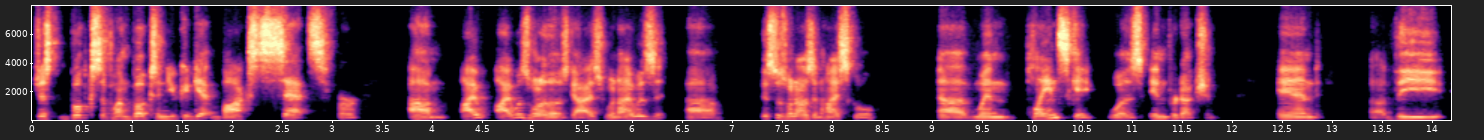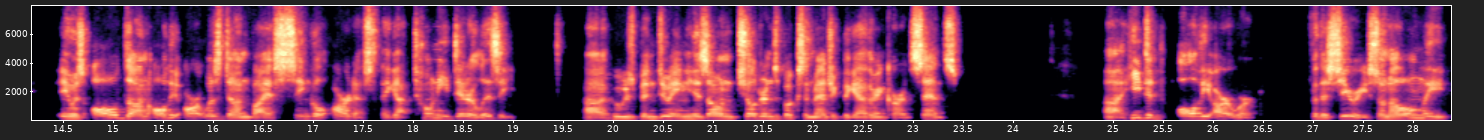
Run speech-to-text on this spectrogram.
Just books upon books and you could get boxed sets for um, I, I was one of those guys when i was uh, this was when i was in high school uh, when planescape was in production. And uh, the it was all done all the art was done by a single artist. They got tony DiTerlizzi uh, who's been doing his own children's books and magic the gathering cards since. Uh, he did all the artwork for the series. So not only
